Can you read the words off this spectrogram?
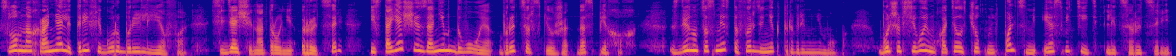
словно охраняли три фигуры барельефа, сидящий на троне рыцарь и стоящие за ним двое в рыцарских же доспехах. Сдвинуться с места Ферди некоторое время не мог. Больше всего ему хотелось челкнуть пальцами и осветить лица рыцарей,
